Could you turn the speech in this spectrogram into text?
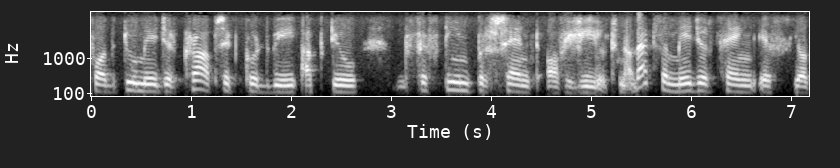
for the two major crops, it could be up to 15% of yield. Now, that's a major thing if your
